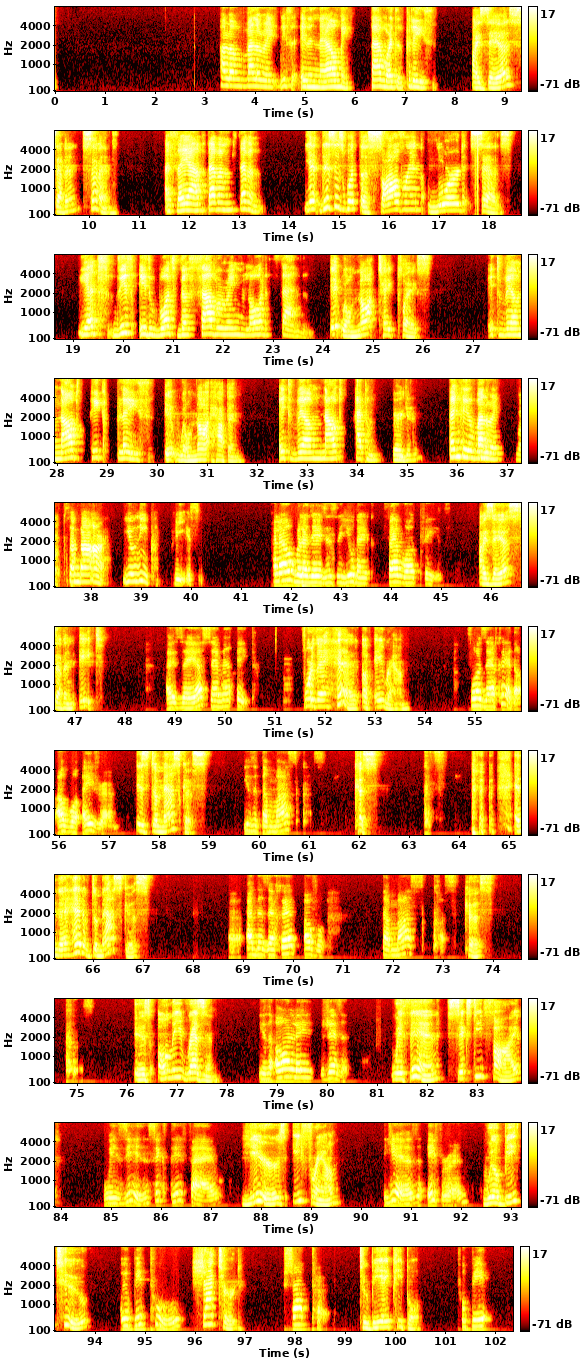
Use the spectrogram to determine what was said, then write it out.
Hello, Valerie. This is Naomi. Forward, please. Isaiah 7 7. Isaiah 7 7. Yet this is what the sovereign Lord says. Yet this is what the sovereign Lord says. It will not take place. It will not take place. It will not happen. It will not happen. Very good. Thank you, Valerie. Welcome. 382, unique, please. Hello, Valerie. This is unique. Five word, please. Isaiah 7 8. Isaiah 7 8. For the head of Aram for the head of Asia. is Damascus, is Damascus, Cus. and the head of Damascus. Uh, and the head of Damascus. Cus. Is only Rezin. Is only Rezin. Within 65 within 65 years, Ephraim. Years, Ephraim. Will be too. Will be too. Shattered. Shattered. To be a people. To be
